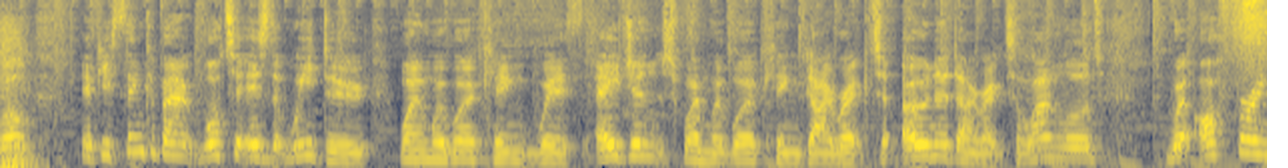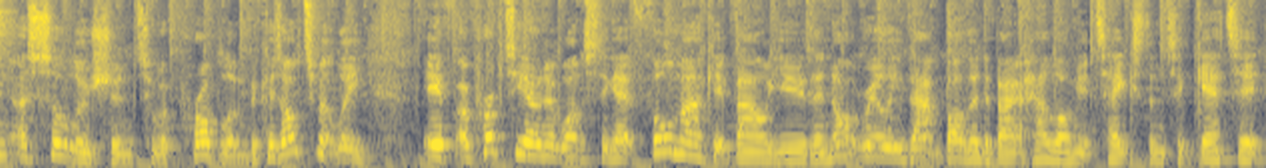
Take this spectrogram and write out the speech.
Well, if you think about what it is that we do when we're working with agents, when we're working direct to owner, direct to landlord, we're offering a solution to a problem because ultimately if a property owner wants to get full market value, they're not really that bothered about how long it takes them to get it,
